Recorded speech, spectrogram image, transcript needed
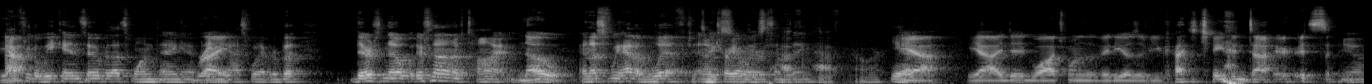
Yeah. after the weekend's over, that's one thing, and a pain Right. ass, whatever. But there's no, there's not enough time no. unless we had a lift It and a trailer or least half, something. half an hour. Yeah. yeah. I did watch one of the videos of you guys changing tires. yeah.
